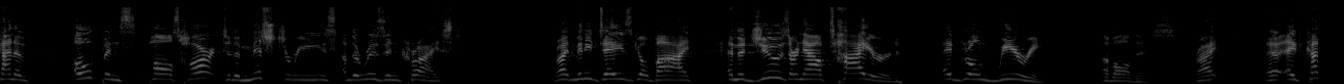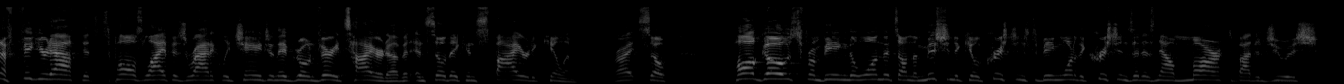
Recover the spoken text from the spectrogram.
kind of opens Paul's heart to the mysteries of the risen Christ. Right? Many days go by, and the Jews are now tired. They've grown weary of all this, right? Uh, they've kind of figured out that Paul's life has radically changed, and they've grown very tired of it, and so they conspire to kill him, right? So Paul goes from being the one that's on the mission to kill Christians to being one of the Christians that is now marked by the Jewish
